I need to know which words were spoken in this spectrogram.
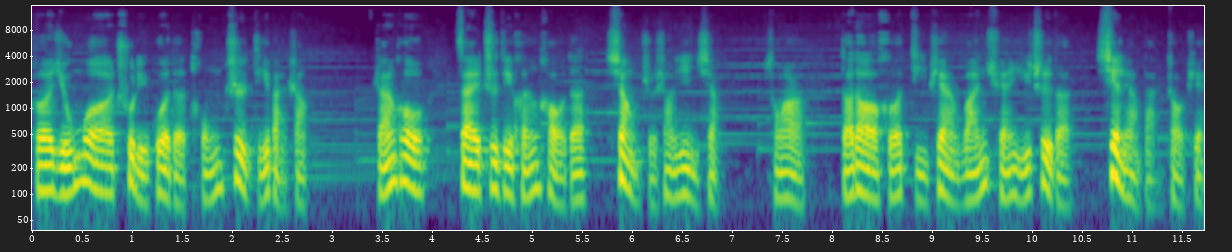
和油墨处理过的铜质底板上，然后在质地很好的相纸上印象，从而得到和底片完全一致的限量版照片。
